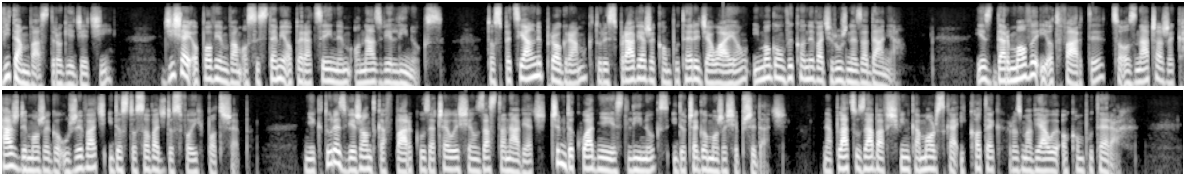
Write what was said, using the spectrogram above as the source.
Witam Was, drogie dzieci. Dzisiaj opowiem Wam o systemie operacyjnym o nazwie Linux. To specjalny program, który sprawia, że komputery działają i mogą wykonywać różne zadania. Jest darmowy i otwarty, co oznacza, że każdy może go używać i dostosować do swoich potrzeb. Niektóre zwierzątka w parku zaczęły się zastanawiać, czym dokładnie jest Linux i do czego może się przydać. Na placu zabaw świnka morska i kotek rozmawiały o komputerach.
